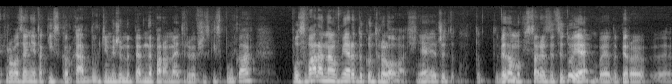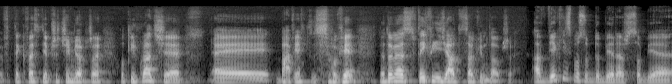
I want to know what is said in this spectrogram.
wprowadzenie takich scorecardów, gdzie mierzymy pewne parametry we wszystkich spółkach, pozwala nam w miarę dokontrolować. Nie? Czy to, to, to, wiadomo, historia zdecyduje, bo ja dopiero e, w te kwestie przedsiębiorcze od kilku lat się e, bawię, w cudzysłowie, natomiast w tej chwili działa to całkiem dobrze. A w jaki sposób dobierasz sobie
